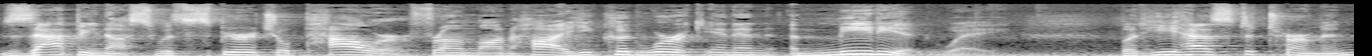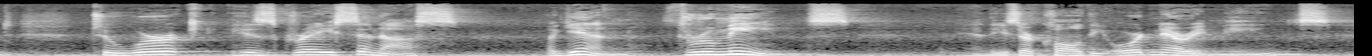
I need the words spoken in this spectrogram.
zapping us with spiritual power from on high. He could work in an immediate way, but he has determined to work his grace in us, again, through means. And these are called the ordinary means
